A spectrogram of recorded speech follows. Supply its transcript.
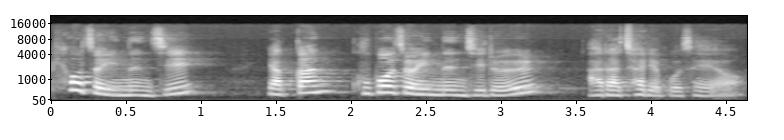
펴져 있는지 약간 굽어져 있는지를 알아차려 보세요.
